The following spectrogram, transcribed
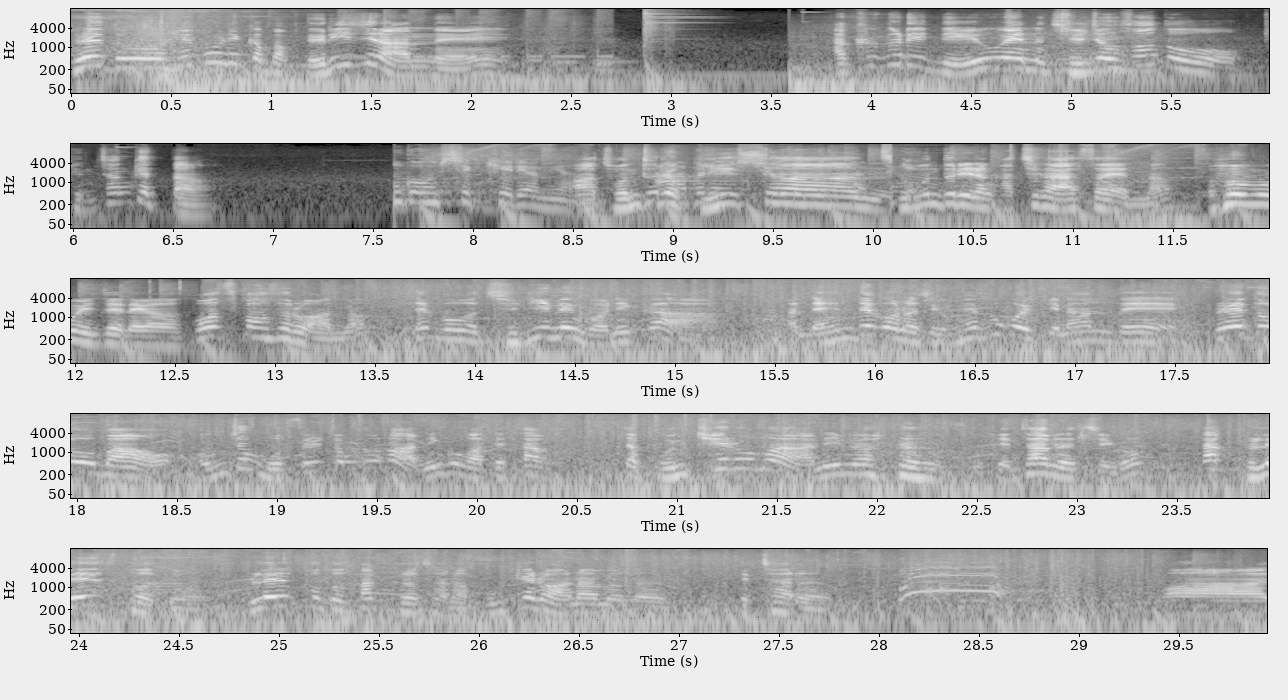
그래도 해보니까 막 느리진 않네. 아크그리드 이후에는 질정 써도 괜찮겠다. 성공시키려면 아 전투력 비슷한 그분들이랑 같이 갔어야 했나? 너무 이제 내가 버스팟으로 왔나? 근데 뭐 즐기는 거니까 아, 근데 핸드건은 지금 해보고 있긴 한데 그래도 막 어- 엄청 못 쓸 정도는 아닌 것 같아 딱 진짜 본캐로만 아니면 괜찮은 지금? 딱 블레스터죠 블레스터도 딱 그렇잖아 본캐로 안 하면은 괜찮은 와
